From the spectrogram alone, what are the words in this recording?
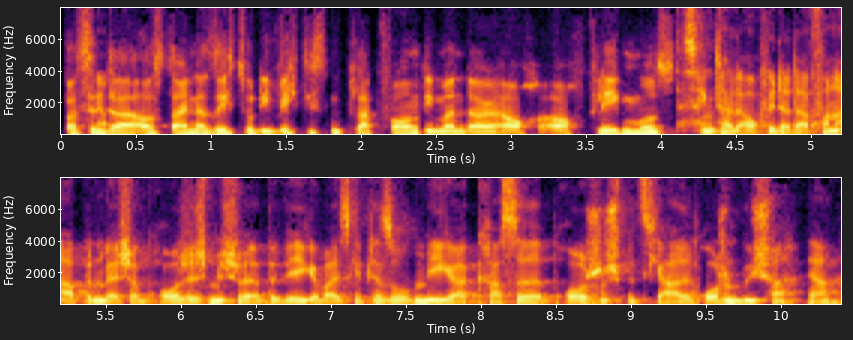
Was sind ja. da aus deiner Sicht so die wichtigsten Plattformen, die man da auch, auch pflegen muss? Das hängt halt auch wieder davon ab, in welcher Branche ich mich äh, bewege, weil es gibt ja so mega krasse Branchen, Branchen, Branchenbücher. Ja?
